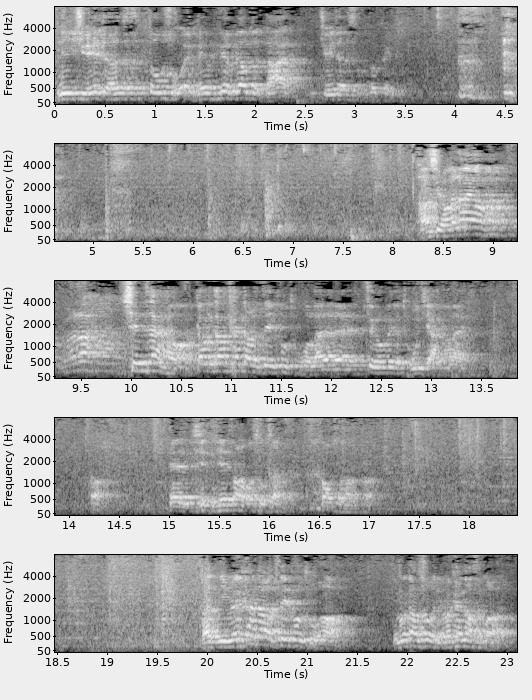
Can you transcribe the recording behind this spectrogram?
你觉得都无所谓，没有没有标准答案，你觉得什么都可以。好，写完了没有？完了。现在哈，刚刚看到的这一幅图，来来来，最后那个图讲来，好。哎，你先你先放我手上，放我手上啊。好，你们看到这幅图哈，你们告诉我你们看到什么？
